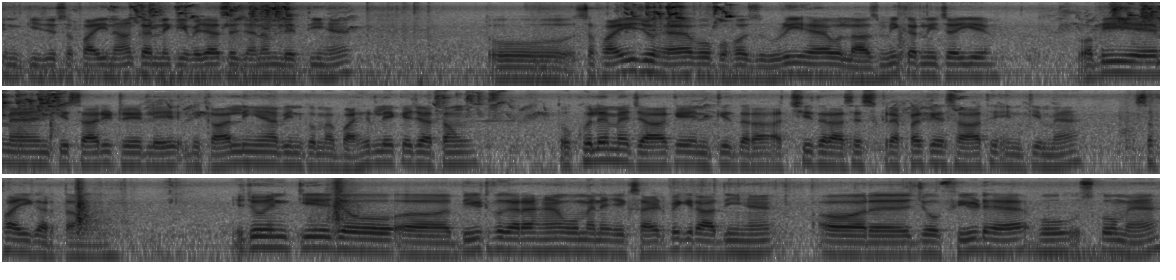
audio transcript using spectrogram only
इनकी जो सफ़ाई ना करने की वजह से जन्म लेती हैं। तो सफ़ाई जो है वो बहुत ज़रूरी है, वो लाजमी करनी चाहिए। तो अभी ये मैं इनकी सारी ट्रे ले, निकाल ली हैं। अभी इनको मैं बाहर लेके जाता हूँ। तो खुले में जाके इनकी तरह, अच्छी तरह से स्क्रैपर के साथ इनकी मैं सफ़ाई करता हूँ। ये जो इनकी जो बीट वगैरह हैं, वो मैंने एक साइड पे गिरा दी हैं। और जो फ़ीड है, वो उसको मैं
